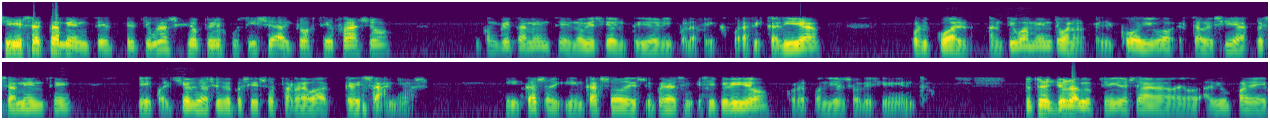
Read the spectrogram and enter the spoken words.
Sí, exactamente. El Tribunal Superior de Justicia dictó este fallo concretamente no había sido impedido ni por la, por la Fiscalía, por el cual antiguamente, bueno, el código establecía expresamente que cualquier duración del proceso tardaba tres años. Y en caso, y en caso de superar ese, periodo, correspondía el sobrecimiento. Nosotros, yo lo había obtenido ya, había un par de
